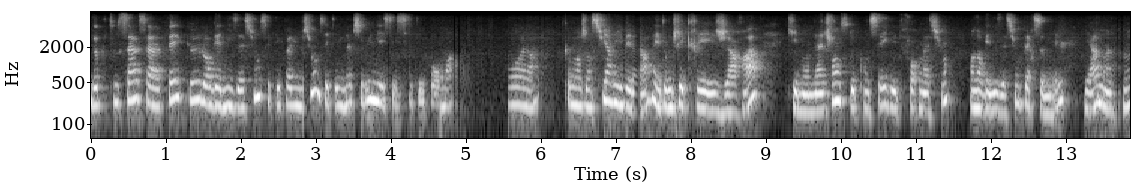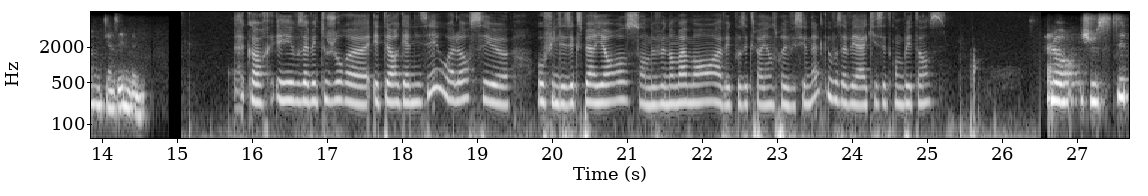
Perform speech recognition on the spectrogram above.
Donc tout ça, ça a fait que l'organisation, c'était pas une notion, c'était une absolue nécessité pour moi. Voilà comment j'en suis arrivée là. Et donc j'ai créé JARA, qui est mon agence de conseil et de formation en organisation personnelle, il y a maintenant une quinzaine d'années. D'accord. Et vous avez toujours euh, été organisée ou alors c'est euh, au fil des expériences, en devenant maman, avec vos expériences professionnelles, que vous avez acquis cette compétence? Alors, je sais,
